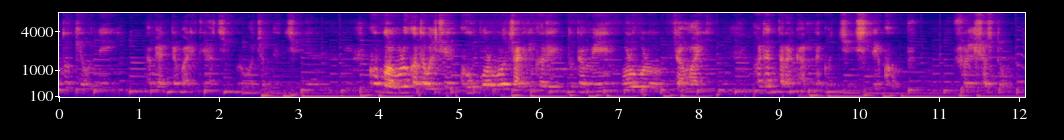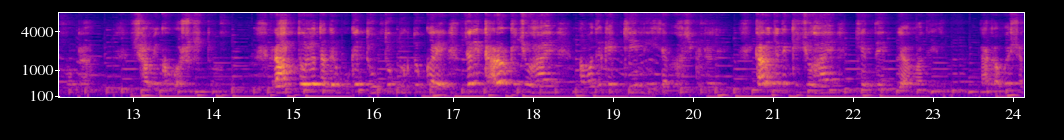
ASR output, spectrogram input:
মতো কেউ নেই। আমি একটা বাড়িতে আছি প্রবচন দিচ্ছি। খুব বড় বড় কথা বলছে, খুব বড় বড় চাকরি করে দুটা মেয়ে, বড় বড় জামাই। হঠাৎ তারা কান্না করছে, স্ত্রী খুব শরীর স্বাস্থ্য মোটা, স্বামী খুব অসুস্থ। রাত তো হলে তাদের বুকে ধুক ধুক ধুক ধুক করে, যদি কারোর কিছু হয়, আমাদেরকে কে নিয়ে যাবে হসপিটালে কারও যদি কিছু হয়, কে দেখবে আমাদের? টাকা পয়সা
